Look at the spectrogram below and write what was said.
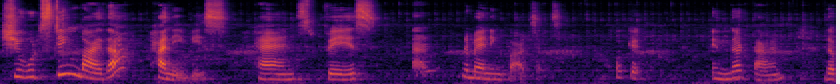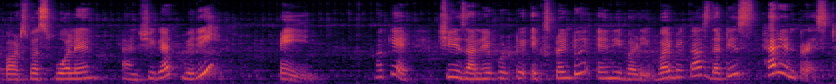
she would sting by the honeybees, hands, face, and remaining parts. Okay, in that time, the parts were swollen and she get very pain. Okay, she is unable to explain to anybody. Why? Because that is her interest.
